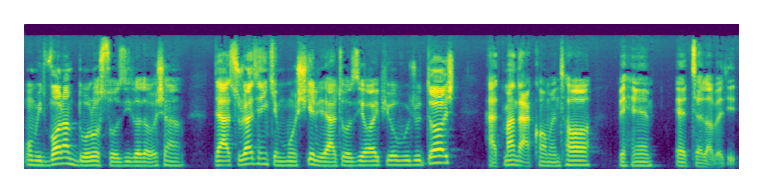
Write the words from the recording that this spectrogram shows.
امیدوارم درست توضیح داده باشم. در صورت اینکه مشکلی در توضیح آی پی وجود داشت حتما در کامنت ها به هم اطلاع بدید.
